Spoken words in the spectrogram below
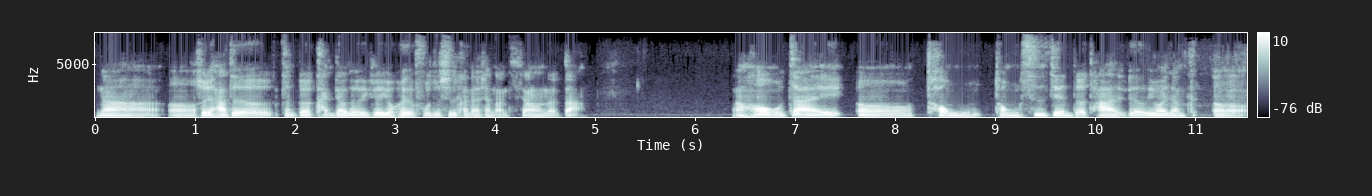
那呃，所以它的整个砍掉的一个优惠的幅度是砍掉相当相当的大。然后在呃同同时间的，它的另外一张呃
